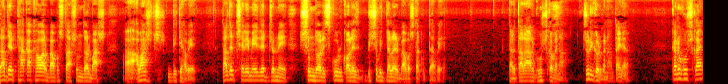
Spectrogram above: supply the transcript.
তাদের থাকা খাওয়ার ব্যবস্থা সুন্দর বাস আবাস দিতে হবে। তাদের ছেলে মেয়েদের জন্যে সুন্দর স্কুল, কলেজ, বিশ্ববিদ্যালয়ের ব্যবস্থা করতে হবে। তাহলে তারা আর ঘুষ খাবে না, চুরি করবে না, তাই না? কেন ঘুষ খায়?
